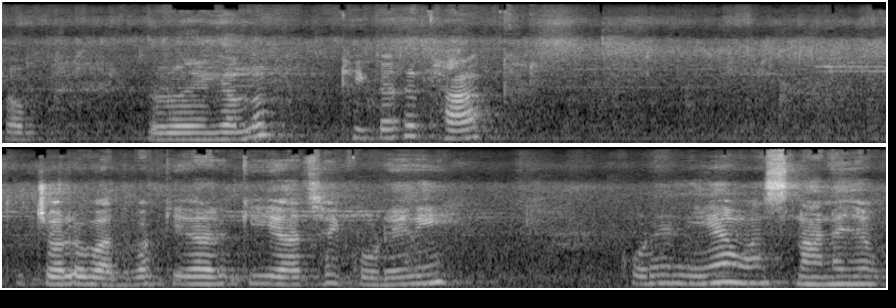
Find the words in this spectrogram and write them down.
সব রয়ে গেল। ঠিক আছে, থাক। চলো বাদ বাকি আর কি আছে করে নি। করে নিয়ে আমার স্নানে যাব।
